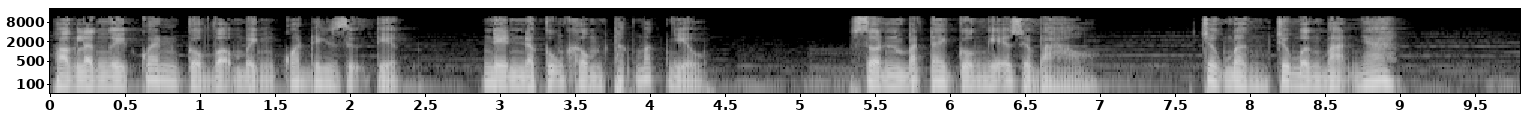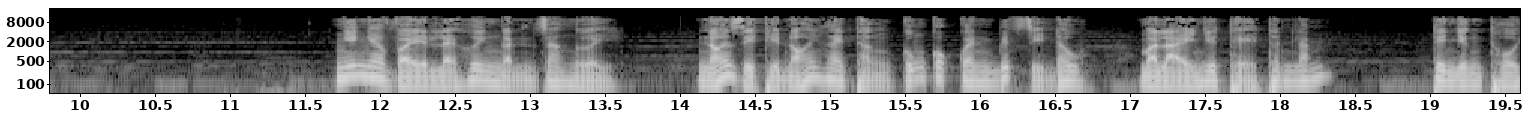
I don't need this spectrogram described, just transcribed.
hoặc là người quen của vợ mình qua đây dự tiệc, nên nó cũng không thắc mắc nhiều. Xuân bắt tay của Nghĩa rồi bảo, chúc mừng, chúc mừng bạn nha nghe nghe vậy lại hơi ngẩn ra người. Nói gì thì nói hai thằng cũng có quen biết gì đâu, mà lại như thể thân lắm. Thế nhưng thôi,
